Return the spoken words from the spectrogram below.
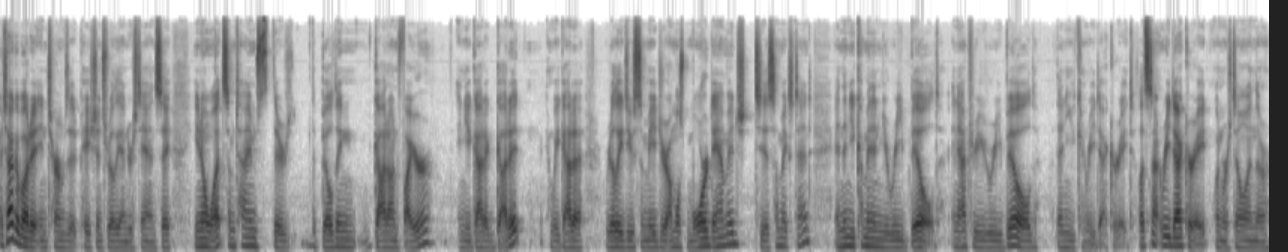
I talk about it in terms that patients really understand. Say, you know what? Sometimes there's the building got on fire and you got to gut it and we got to really do some major, almost more damage to some extent. And then you come in and you rebuild. And after you rebuild, then you can redecorate. Let's not redecorate when we're still in the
